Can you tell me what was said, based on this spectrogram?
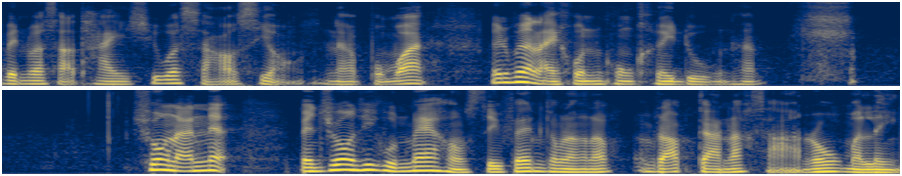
เป็นภาษาไทยชื่อว่าสาวสยองนะครับผมว่าเพื่อนๆหลายคนคงเคยดูนะครับ ช่วงนั้นเนี่ยเป็นช่วงที่คุณแม่ของสตีเฟนกำลังรับรับการรักษาโรคมะเร็ง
